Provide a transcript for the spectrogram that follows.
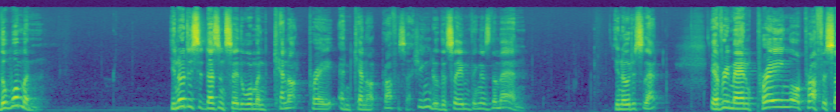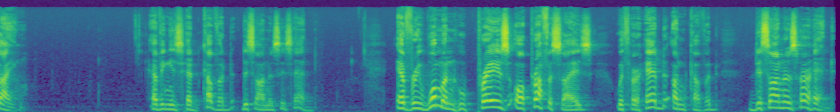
The woman, you notice it doesn't say the woman cannot pray and cannot prophesy. She can do the same thing as the man. You notice that? Every man praying or prophesying, having his head covered, dishonors his head. Every woman who prays or prophesies with her head uncovered dishonors her head.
